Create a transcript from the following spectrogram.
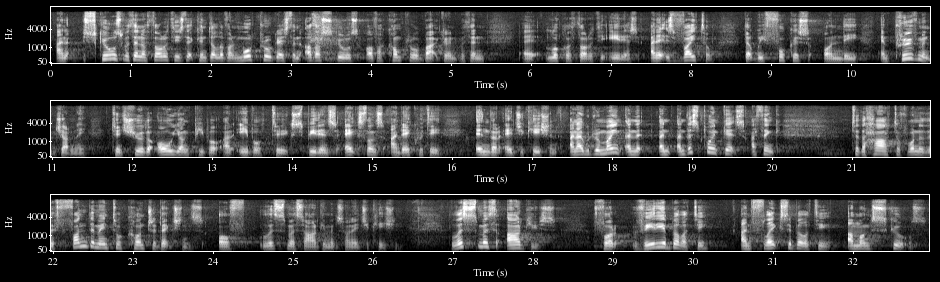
and schools within authorities that can deliver more progress than other schools of a comparable background within uh, local authority areas. And it is vital that we focus on the improvement journey to ensure that all young people are able to experience excellence and equity in their education. And I would remind, and, and, and this point gets, I think, to the heart of one of the fundamental contradictions of Liz Smith's arguments on education. Liz Smith argues for variability and flexibility among schools.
